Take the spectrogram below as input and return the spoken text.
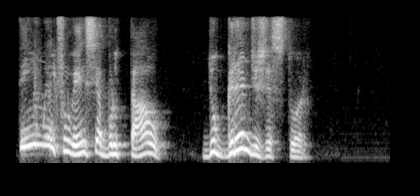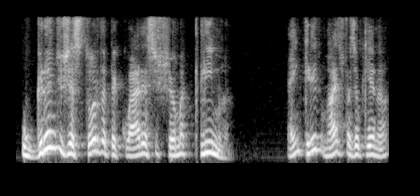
tem uma influência brutal do grande gestor. O grande gestor da pecuária se chama clima. É incrível, mas fazer o quê, não?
